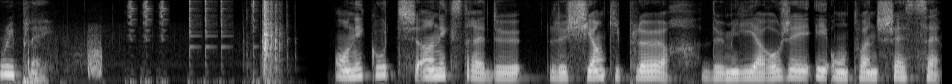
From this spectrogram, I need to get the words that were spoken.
Replay. On écoute un extrait de le chien qui pleure de Milia Roger et Antoine Chesset.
